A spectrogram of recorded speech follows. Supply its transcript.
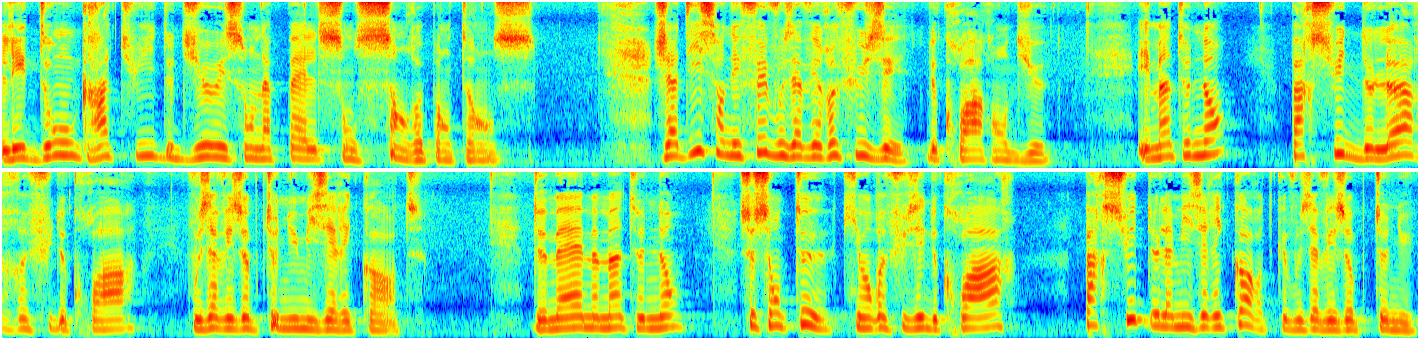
Les dons gratuits de Dieu et son appel sont sans repentance. Jadis, en effet, vous avez refusé de croire en Dieu. Et maintenant, par suite de leur refus de croire, vous avez obtenu miséricorde. De même, maintenant, ce sont eux qui ont refusé de croire par suite de la miséricorde que vous avez obtenue.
